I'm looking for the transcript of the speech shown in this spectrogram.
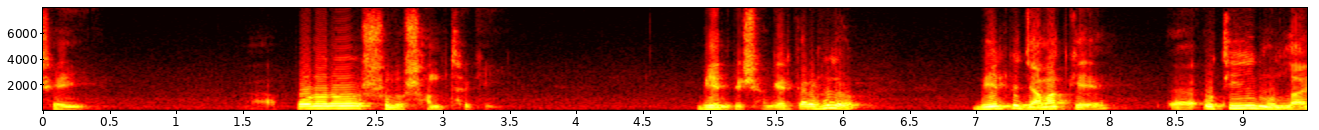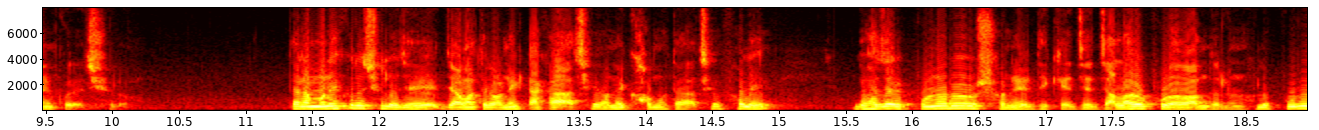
সেই পনেরো ষোলো সন থেকেই বিএনপির সঙ্গে। এর কারণ হলো, বিএনপি জামাতকে অতি মূল্যায়ন করেছিল। তারা মনে করেছিল যে জামাতের অনেক টাকা আছে, অনেক ক্ষমতা আছে, ফলে দু হাজার পনেরো সনের দিকে যে জ্বালাও পোড়াও আন্দোলন হলো, পুরো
